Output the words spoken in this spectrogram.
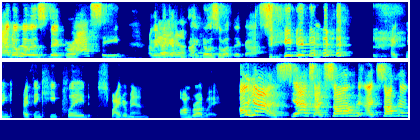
I know him as Degrassi. I mean, yeah, like yeah. I, know someone Degrassi. I think I think he played Spider Man on Broadway. Oh yes, yes. I saw I saw him.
